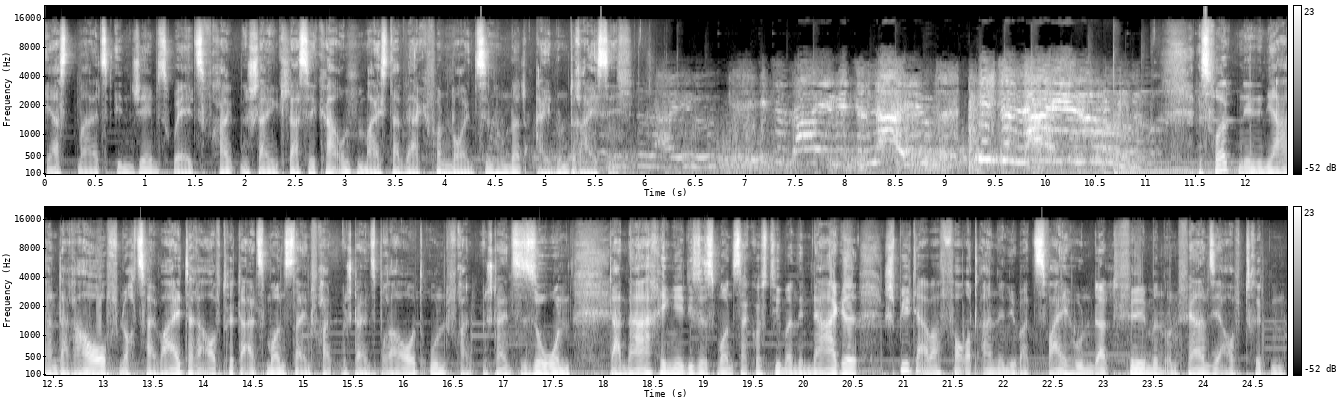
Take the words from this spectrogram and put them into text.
erstmals in James Whales Frankenstein-Klassiker und Meisterwerk von 1931. Es folgten in den Jahren darauf noch zwei weitere Auftritte als Monster in Frankensteins Braut und Frankensteins Sohn. Danach hing ihr dieses Monsterkostüm an den Nagel, spielte aber fortan in über 200 Filmen und Fernsehauftritten,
